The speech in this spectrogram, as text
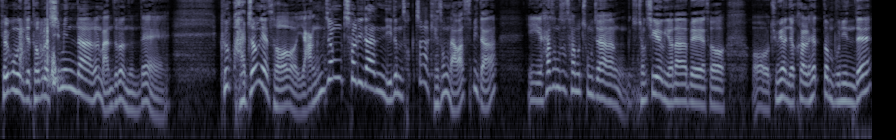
결국은 이제 더불어 시민당을 만들었는데, 그 과정에서 양정철이라는 이름 석자가 계속 나왔습니다. 이 하승수 사무총장 정치개혁연합에서 어, 중요한 역할을 했던 분인데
